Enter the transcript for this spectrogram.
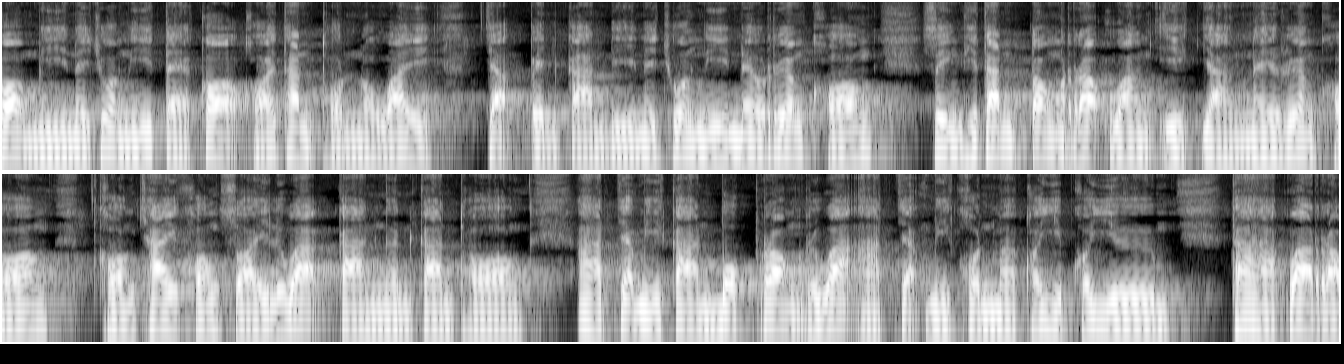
ก็มีในช่วงนี้แต่ก็ขอให้ท่านทนเอาไว้ จะเป็นการดีในช่วงนี้ในเรื่องของ สิ่งที่ท่านต้องระวังอีกอย่างในเรื่องของ ของใช้ของสอยหรือว่าการเงินการทอง อาจจะมีการบกพร่องหรือว่าอาจจะมีคนมาขอหยิบขอยืม ถ้าหากว่าเรา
